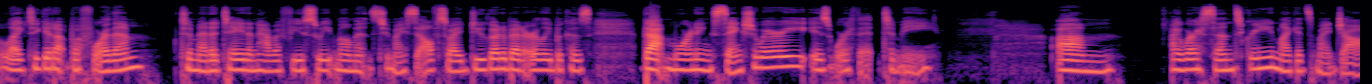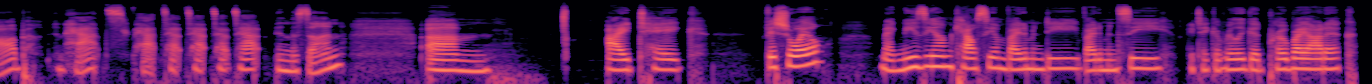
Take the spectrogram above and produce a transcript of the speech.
like to get up before them to meditate and have a few sweet moments to myself. So I do go to bed early because that morning sanctuary is worth it to me. Um, I wear sunscreen like it's my job and hats, hats, hats, hats, hats, hat in the sun. Um, I take fish oil, magnesium, calcium, vitamin D, vitamin C. I take a really good probiotic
